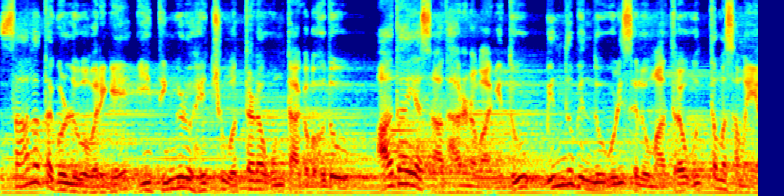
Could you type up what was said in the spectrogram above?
ಸಾಲ ತಗೊಳ್ಳುವವರಿಗೆ ಈ ತಿಂಗಳು ಹೆಚ್ಚು ಒತ್ತಡ ಉಂಟಾಗಬಹುದು. ಆದಾಯ ಸಾಧಾರಣವಾಗಿದ್ದು ಬಿಂದು ಬಿಂದು ಉಳಿಸಲು ಮಾತ್ರ ಉತ್ತಮ ಸಮಯ.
